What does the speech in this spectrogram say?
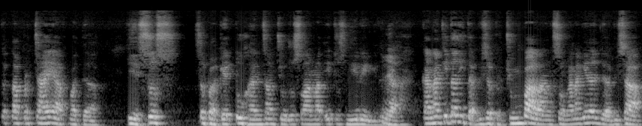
tetap percaya pada Yesus sebagai Tuhan sang juru selamat itu sendiri gitu. Ya. Karena kita tidak bisa berjumpa langsung, karena kita tidak bisa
